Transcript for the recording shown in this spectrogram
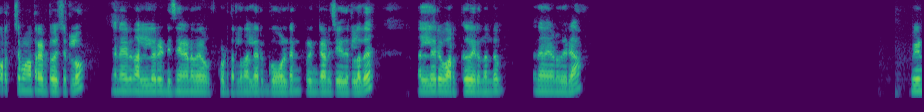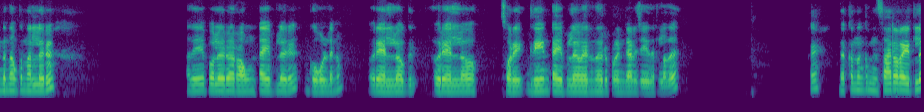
കുറച്ച് മാത്രമേ എടുത്ത് വെച്ചിട്ടുള്ളൂ. അങ്ങനെ ഒരു നല്ലൊരു ഡിസൈനാണ് കൊടുത്തിട്ടുള്ളത്. നല്ലൊരു ഗോൾഡൻ പ്രിന്റ് ആണ് ചെയ്തിട്ടുള്ളത്. നല്ലൊരു വർക്ക് വരുന്നുണ്ട്. അങ്ങനെയാണ് വരിക. വീണ്ടും നമുക്ക് നല്ലൊരു അതേപോലെ ഒരു റൗണ്ട് ടൈപ്പിലൊരു ഗോൾഡനും ഒരു യെല്ലോ ഒരു യെല്ലോ സോറി ഗ്രീൻ ടൈപ്പിൽ വരുന്ന ഒരു പ്രിന്റാണ് ചെയ്തിട്ടുള്ളത്. ഓക്കെ ഇതൊക്കെ നമുക്ക് നിസ്സാര റേറ്റിൽ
